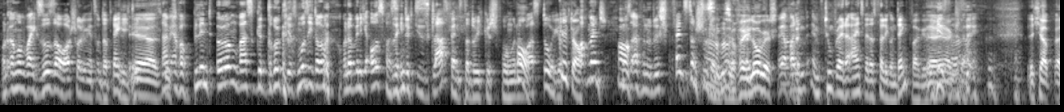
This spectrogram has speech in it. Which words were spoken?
Und irgendwann war ich so sauer, Entschuldigung, jetzt unterbreche ich dich. Ja, da habe ich einfach blind irgendwas gedrückt, jetzt muss ich doch. Und dann bin ich aus Versehen durch dieses Glasfenster durchgesprungen und dann Oh, war es durch. geht doch. Ach Mensch, ich Oh. muss einfach nur durchs Fenster springen. Ist doch völlig logisch. Ja, weil im, im Tomb Raider 1 wäre das völlig undenkbar gewesen. ja, klar. Ich habe, äh,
